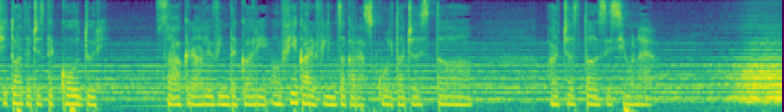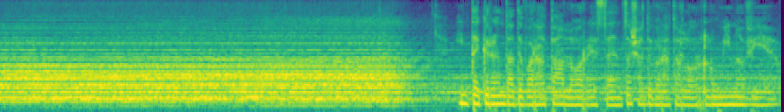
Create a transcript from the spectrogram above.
și toate aceste coduri sacre ale vindecării în fiecare ființă care ascultă această, această sesiune. integrând adevărata lor esență și adevărata lor lumină vie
